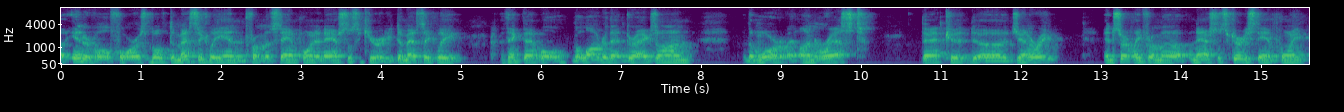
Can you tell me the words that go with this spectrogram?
uh, interval for us, both domestically and from the standpoint of national security. Domestically, I think that will, the longer that drags on, the more unrest that could uh, generate. And certainly from a national security standpoint,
